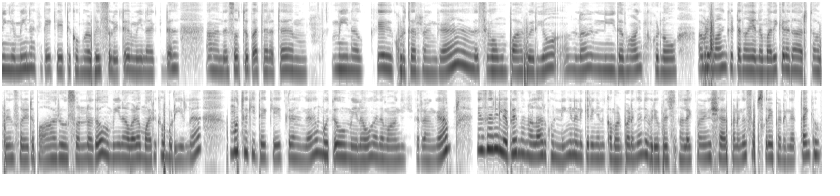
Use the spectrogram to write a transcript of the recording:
நீங்கள் மீனா கிட்டே கேட்டுக்கோங்க அப்படின்னு சொல்லிட்டு மீனாக்கிட்ட அந்த சொத்து பத்திரத்தை மீனாவுக்கு கொடுத்துட்றாங்க. சிவமும் பார்வதியும் ஆனால் நீ இதை வாங்கிக்கணும். அப்படி வாங்கிட்டு தான் என்னை மதிக்கிறதா அர்த்தம் அப்படின்னு சொல்லிட்டு பாரு சொன்னதும் மீனாவால் மறுக்க முடியல. முத்துக்கிட்ட கேட்குறாங்க முத்துவும் மீனவும் அதை வாங்கிக்கிறாங்க. இது சரி எப்படி இருந்தா நல்லா இருக்கும் நீங்கள் நினைக்கிறீங்கன்னு கமெண்ட் பண்ணுங்கள் இந்த வீடியோ பிடிச்சி லைக் பண்ணுங்கள் ஷேர் பண்ணுங்கள் சப்ஸ்கிரைப் பண்ணுங்கள் தேங்க்யூ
